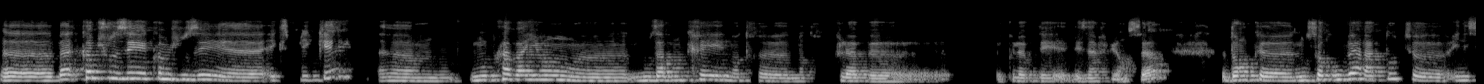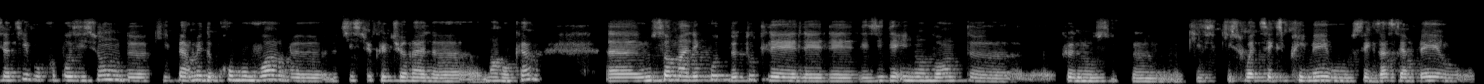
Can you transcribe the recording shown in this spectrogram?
Ben, comme je vous ai, comme je vous ai expliqué, nous travaillons, nous avons créé notre, notre club, le club des influenceurs. Donc, euh, nous sommes ouverts à toute euh, initiative ou proposition qui permet de promouvoir le, tissu culturel euh, marocain. Nous sommes à l'écoute de toutes les, idées innovantes qui, souhaitent s'exprimer ou s'exacerber ou,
